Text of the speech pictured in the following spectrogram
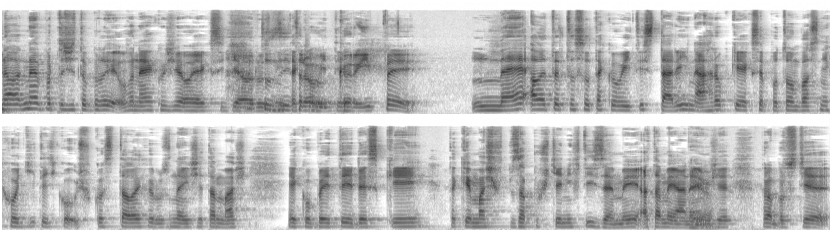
no, ne, protože to byly, on jako, že jo, jak si dělal to různý zní takový ty... creepy. Ne, ale to, to jsou takový ty starý náhrobky, jak se potom vlastně chodí teďko už v kostelech různých, že tam máš jakoby ty desky, tak je máš zapuštěný v té zemi a tam je, já nevím, Jo. že tam prostě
